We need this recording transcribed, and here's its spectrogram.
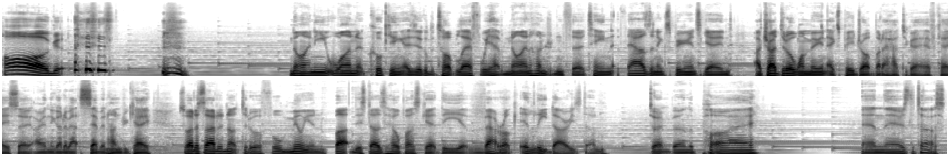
Hog! 91 cooking. As you look at the top left, we have 913,000 experience gained. I tried to do a 1 million XP drop, but I had to go AFK, so I only got about 700k. So I decided not to do a full million, but this does help us get the Varrock Elite Diaries done. Don't burn the pie. And there's the task.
